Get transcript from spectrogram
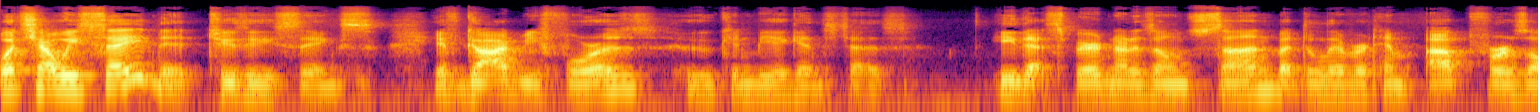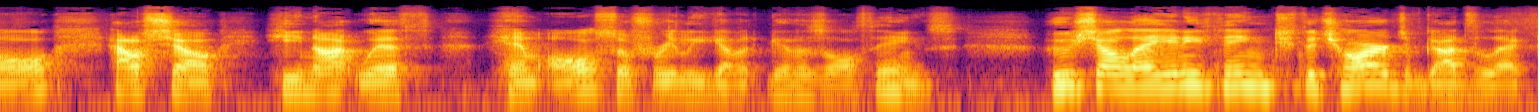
What shall we say to these things? If God be for us, who can be against us? He that spared not his own son, but delivered him up for us all, how shall he not with him also freely give us all things? Who shall lay anything to the charge of God's elect?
